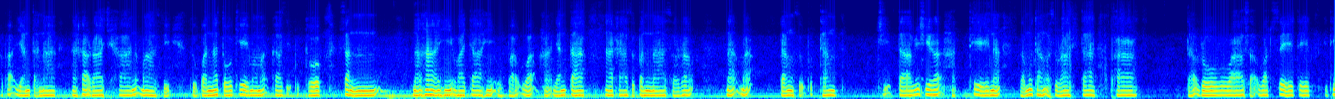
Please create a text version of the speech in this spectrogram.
อภยันตนานาคาราชานมาสิสุปันนโตเคมะมะกาสิพุทโธสันนาหาหิวาจาหิอุปวะหายันตา นาคาสุปนาสระนะมะกังสุพุทธังชิตาวิชิระหัตเทนะสมุทังอสุราสิตาภาตะโรวาสวัตเสเต อิทิ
